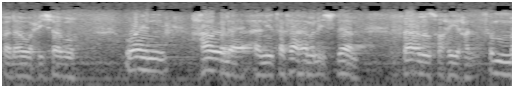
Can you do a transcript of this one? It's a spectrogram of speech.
فله حسابه. وإن حاول أن يتفهم الإسلام فهما صحيحا ثم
